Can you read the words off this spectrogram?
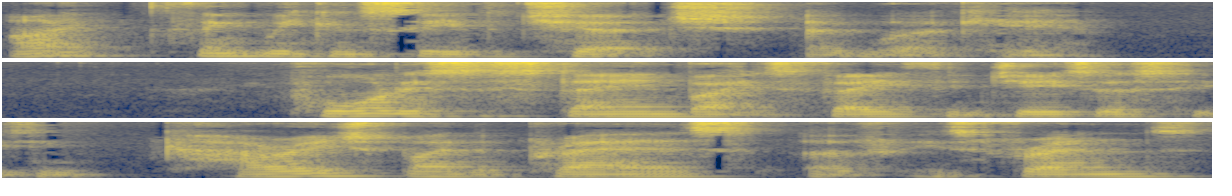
I think we can see the church at work here. Paul is sustained by his faith in Jesus. He's encouraged by the prayers of his friends.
